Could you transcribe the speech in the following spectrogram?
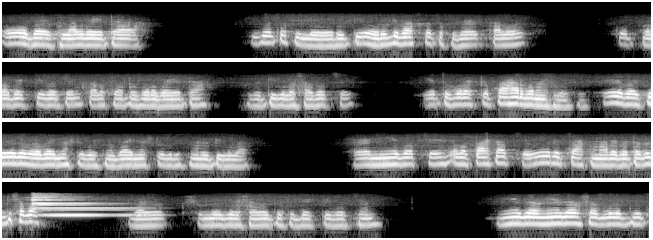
ও দেখ লাল ভাই এটা কি করতেছিল? রুটি রুটি বাস করতেছে দেখ কালো কোট পরা দেখতে পাচ্ছেন, কালো ছোট বড় ভাই এটা। রুটিগুলো সাজাচ্ছে এত বড় একটা পাহাড় বানাই ফেলেছে। ভাই করে ভাই নষ্ট করিস না, ভাই নষ্ট করিস না হ্যাঁ নিয়ে যাচ্ছে, আবার তাকাচ্ছে চাক মারে বেটা রুটি সাজা যাই হোক, সুন্দর করে সাজাইতেছে দেখতে পাচ্ছেন। নিয়ে যাও নিয়ে যাও, সবগুলো দ্রুত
